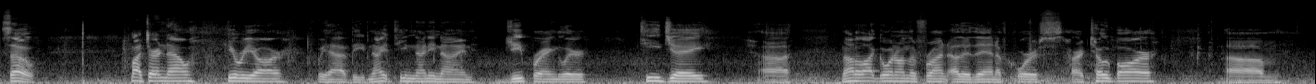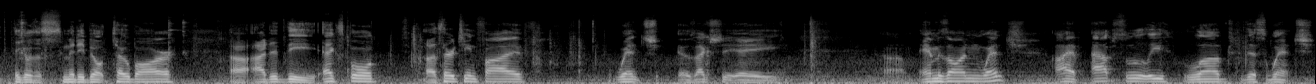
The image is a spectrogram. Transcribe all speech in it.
So my turn now. Here we are. We have the 1999 Jeep Wrangler TJ. Uh, not a lot going on the front other than, of course, our tow bar. Um, I think it was a Smittybilt tow bar. Uh, I did the uh, 13.5 winch. It was actually a um, Amazon winch. I have absolutely loved this winch.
